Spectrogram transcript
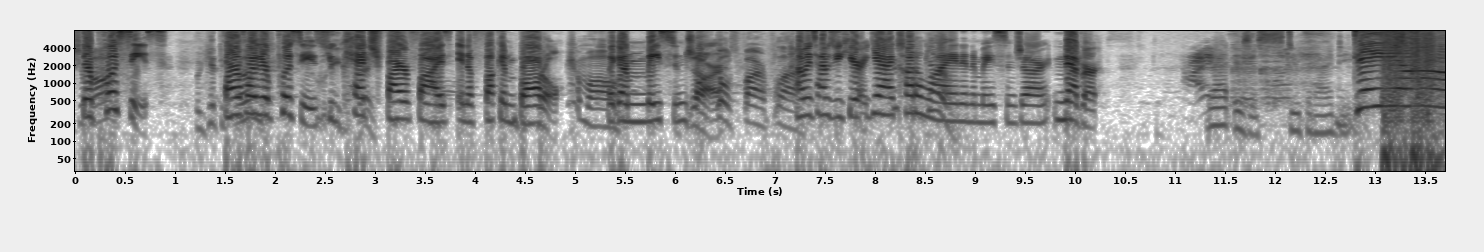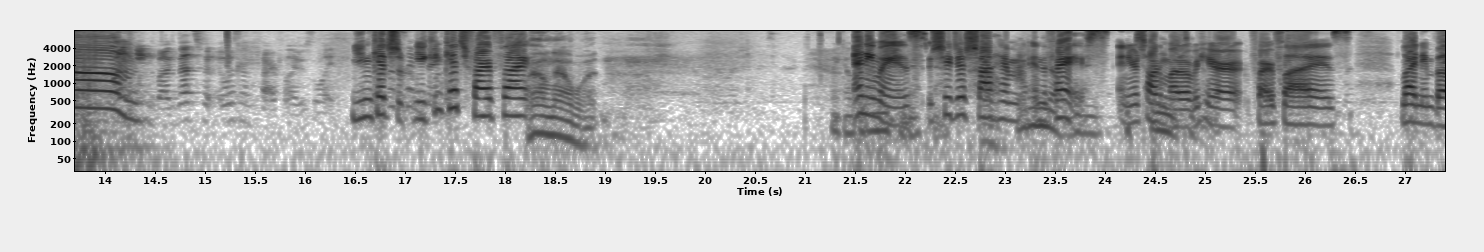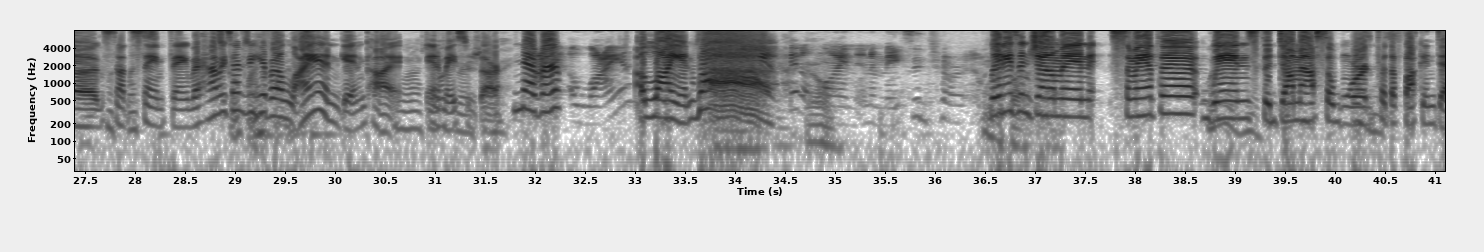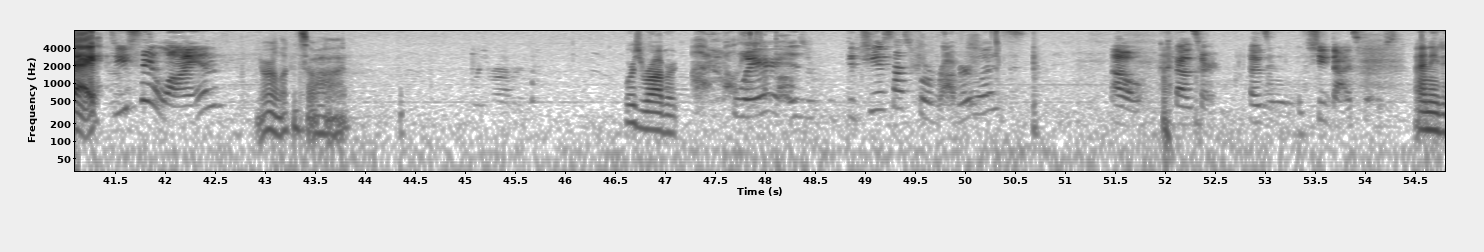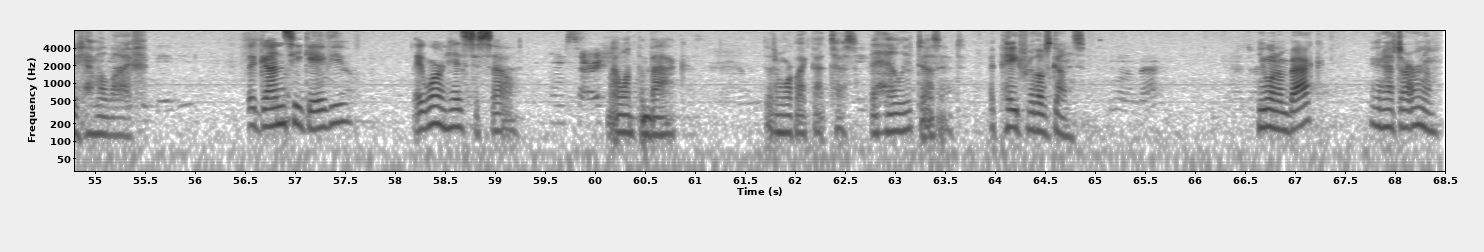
They're off. pussies. The Fireflies guns. are pussies. You you catch say? fireflies in a fucking bottle. Come on. Like in a mason jar. Those Fireflies. How many times you hear, yeah, I caught a go get 'em." lion in a mason jar? Never. That is a stupid idea. Damn! bug. That's what it wasn't a firefly. It was light. You can catch, you can catch firefly. Well, now what? Like, I'll get on the Anyways, she just shot him I in the face. And you're talking about over here fireflies, lightning bugs, Look, not the same thing. But how many times do you hear about a lion getting caught You won't have to in a mason jar? Never. A lion? A lion. Rah! A lion in a mason jar. Ladies and gentlemen, Samantha wins the dumbass award for the fucking day. Do you say lion? You're looking so hot. Where's Robert? Where is? Did she just ask where Robert was? Oh, that was her. That was, she dies first. I needed him alive. The guns he gave you, they weren't his to sell. I'm sorry. I want them back. Doesn't work like that, Tess. The hell it doesn't. I paid for those guns. You want them back? You're gonna have to earn them.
